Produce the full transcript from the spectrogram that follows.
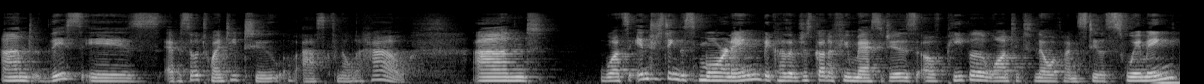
and this is episode 22 of Ask Finola How. And what's interesting this morning, because I've just got a few messages of people wanting to know if I'm still swimming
